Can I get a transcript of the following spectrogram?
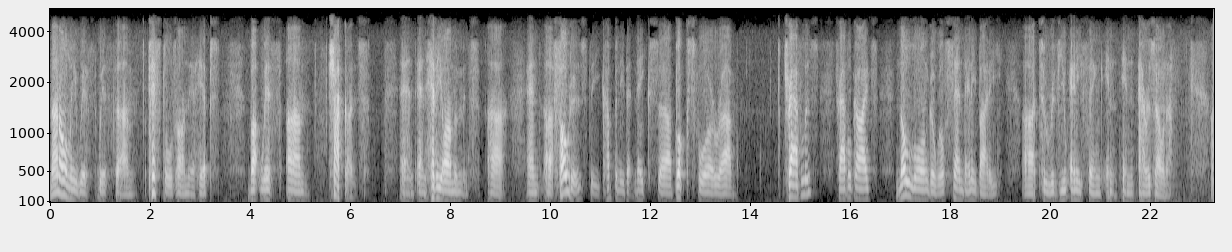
not only with with um, pistols on their hips, but with um, shotguns and and heavy armaments. Uh, and uh, Fodor's, the company that makes uh, books for uh, travelers, travel guides, no longer will send anybody uh, to review anything in, in Arizona. Uh,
